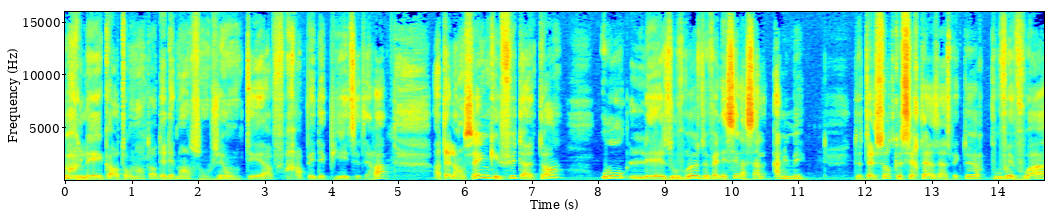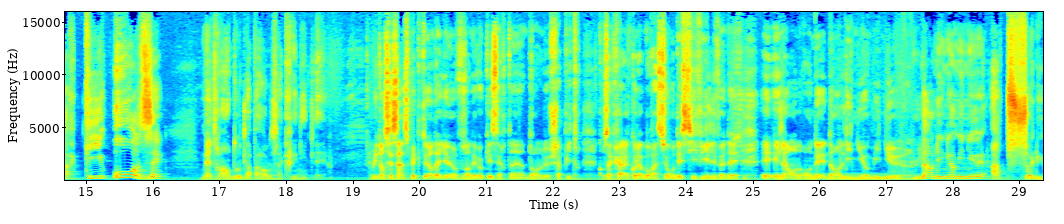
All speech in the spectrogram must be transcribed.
hurler quand on entendait des mensonges, on était à frapper des pieds, etc. À telle enseigne qu'il fut un temps où les ouvreuses devaient laisser la salle allumée, de telle sorte que certains inspecteurs pouvaient voir qui osait mettre en doute la parole sacrée d'Hitler. Oui, dans ces inspecteurs, d'ailleurs, vous en évoquez certains dans le chapitre consacré à la collaboration où des civils venaient. Et, là, on, est dans l'ignominieux. Hein. Dans l'ignominieux absolu.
